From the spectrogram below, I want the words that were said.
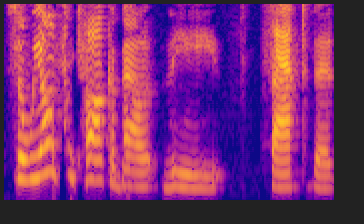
So we often talk about the fact that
